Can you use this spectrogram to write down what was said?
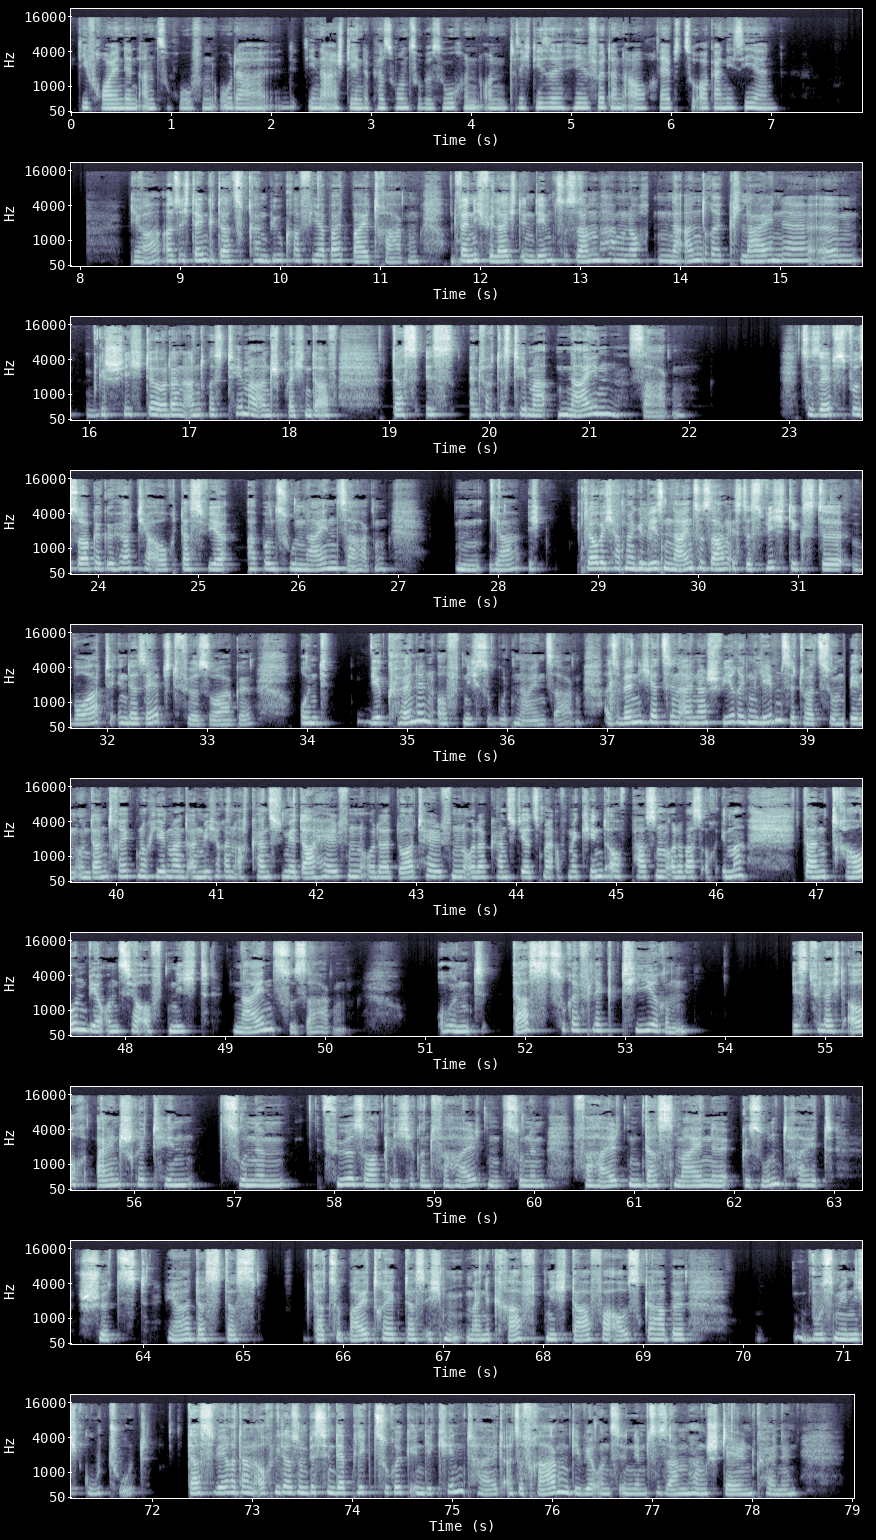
die Freundin anzurufen oder die nahestehende Person zu besuchen und sich diese Hilfe dann auch selbst zu organisieren. Ja, also ich denke, dazu kann Biografiearbeit beitragen. Und wenn ich vielleicht in dem Zusammenhang noch eine andere kleine ähm, Geschichte oder ein anderes Thema ansprechen darf, das ist einfach das Thema Nein sagen. Zur Selbstfürsorge gehört ja auch, dass wir ab und zu Nein sagen. Hm, ja, ich glaube, ich habe mal gelesen, Nein zu sagen ist das wichtigste Wort in der Selbstfürsorge. Und wir können oft nicht so gut Nein sagen. Also wenn ich jetzt in einer schwierigen Lebenssituation bin und dann trägt noch jemand an mich heran, ach, kannst du mir da helfen oder dort helfen oder kannst du jetzt mal auf mein Kind aufpassen oder was auch immer, dann trauen wir uns ja oft nicht, Nein zu sagen. Und das zu reflektieren, ist vielleicht auch ein Schritt hin zu einem fürsorglicheren Verhalten, zu einem Verhalten, das meine Gesundheit schützt, ja, dass das dazu beiträgt, dass ich meine Kraft nicht da verausgabe, wo es mir nicht gut tut. Das wäre dann auch wieder so ein bisschen der Blick zurück in die Kindheit, also Fragen, die wir uns in dem Zusammenhang stellen können.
